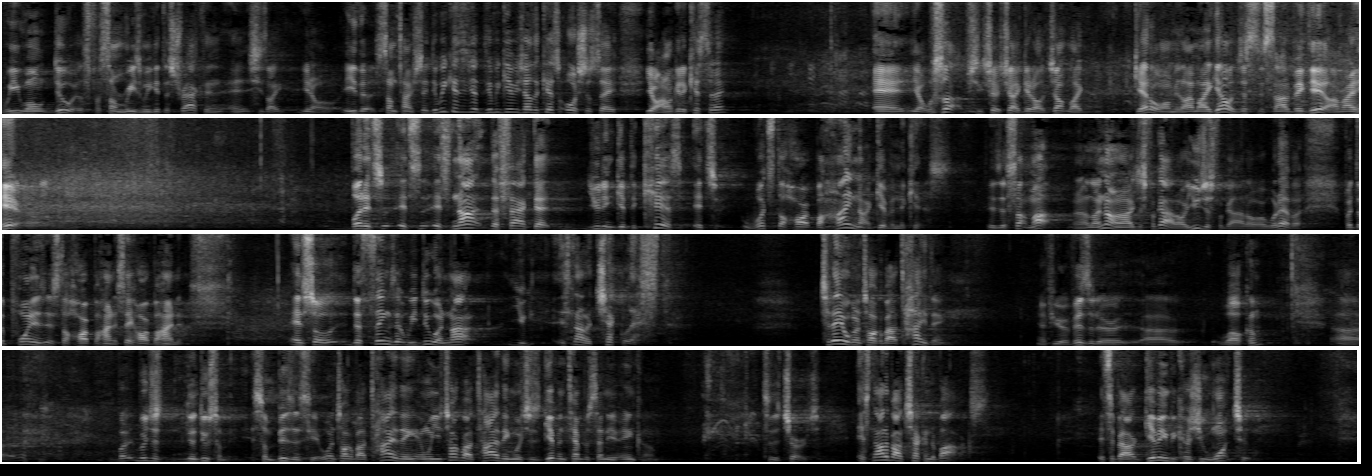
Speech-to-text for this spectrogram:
we won't do it. For some reason, we get distracted. And she's like, you know, either sometimes she'll say, did we, kiss, did we give each other a kiss? Or she'll say, yo, I don't get a kiss today. and, you know, what's up? She should, should I get all jumped like, ghetto on me. I'm like, yo, just it's not a big deal. I'm right here. but it's, it's, it's not the fact that you didn't give the kiss, it's what's the heart behind not giving the kiss? Is there something up? And I'm like, no, no, I just forgot, or you just forgot, or whatever. But the point is, it's the heart behind it. Say heart behind it. And so the things that we do are not, you, it's not a checklist. Today we're going to talk about tithing. If you're a visitor, uh, welcome. Uh, but we're just going to do some, some business here. We're going to talk about tithing. And when you talk about tithing, which is giving 10% of your income to the church, it's not about checking the box. It's about giving because you want to.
